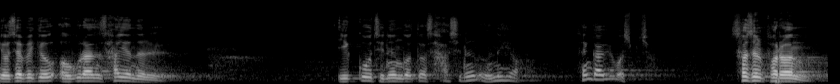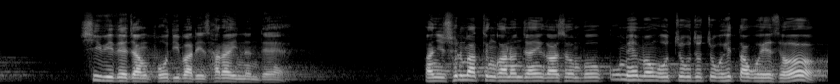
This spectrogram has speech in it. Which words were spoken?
요셉의 그 억울한 사연을 잊고 지낸 것도 사실은 은혜요. 생각해 보십시오. 서슬퍼런 시위대장 보디발이 살아있는데 아니 술 맡은 관원장이 가서 뭐 꿈 해몽 어쩌고 저쩌고 했다고 해서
